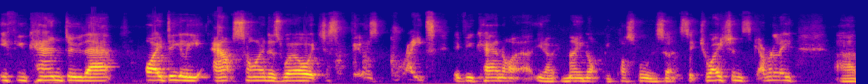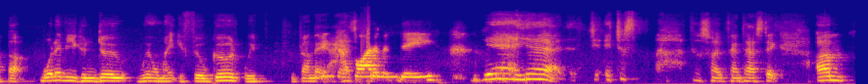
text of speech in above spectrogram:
If you can do that, ideally outside as well. It just feels great if you can. I, you know, it may not be possible in certain situations currently, uh, but whatever you can do will make you feel good. We've we've done that. It vitamin D. Yeah, yeah. It just ah, feels so fantastic. Um,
